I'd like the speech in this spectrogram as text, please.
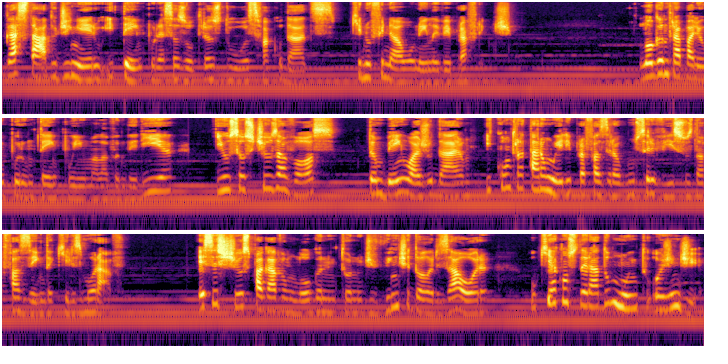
gastado dinheiro e tempo nessas outras duas faculdades, que no final eu nem levei para frente. Logan trabalhou por um tempo em uma lavanderia e os seus tios-avós também o ajudaram e contrataram ele para fazer alguns serviços na fazenda que eles moravam. Esses tios pagavam Logan em torno de 20 dólares a hora, o que é considerado muito hoje em dia.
